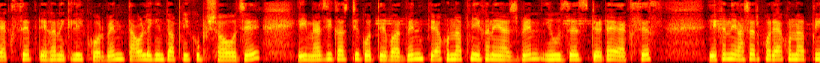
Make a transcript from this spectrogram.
অ্যাকসেপ্ট এখানে ক্লিক করবেন। তাহলে কিন্তু আপনি খুব সহজে এই ম্যাজিক কাজটি করতে পারবেন। তো এখন আপনি এখানে আসবেন ইউজেস ডেটা অ্যাক্সেস এখানে আসার পরে এখন আপনি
